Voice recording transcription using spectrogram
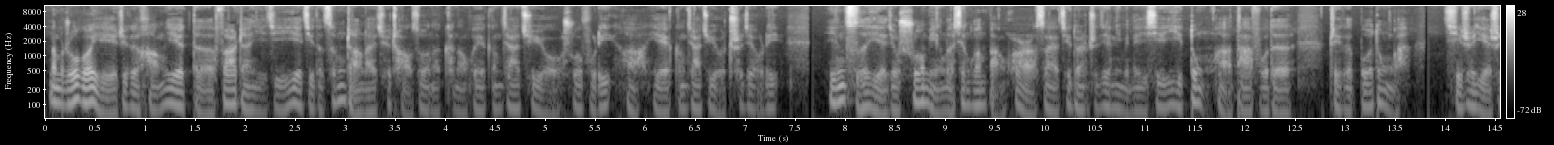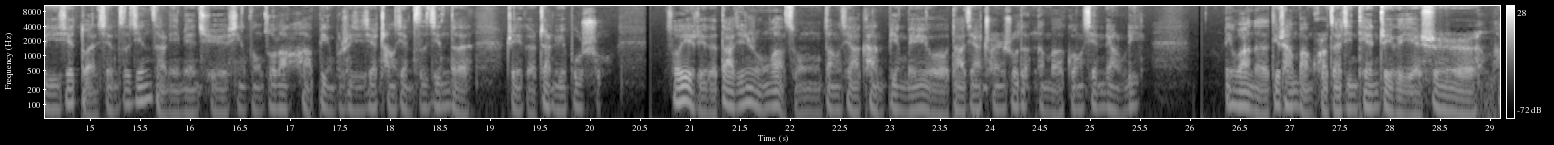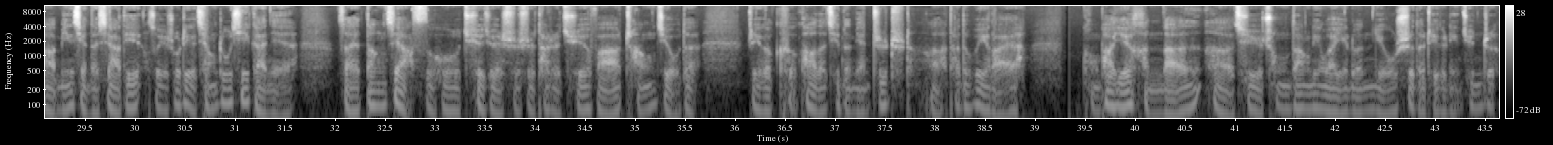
那么如果以这个行业的发展以及业绩的增长来去炒作呢，可能会更加具有说服力啊，也更加具有持久力。因此，也就说明了相关板块，在这段时间里面的一些异动啊，大幅的这个波动啊，其实也是一些短线资金在里面去兴风作浪哈，并不是一些长线资金的这个战略部署。所以，这个大金融啊，从当下看，并没有大家传说的那么光鲜亮丽。另外呢，地产板块在今天这个也是啊明显的下跌。所以说，这个强周期概念在当下似乎确确实实它是缺乏长久的。这个可靠的基本面支持的啊，它的未来啊，恐怕也很难啊去充当另外一轮牛市的这个领军者，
